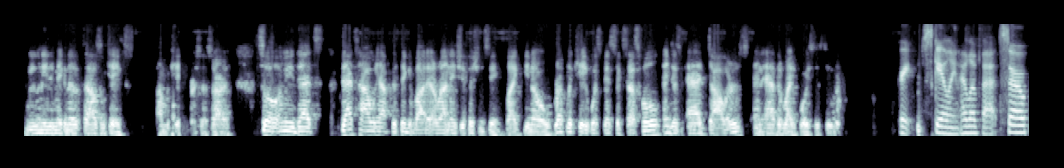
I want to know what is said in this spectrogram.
We need to make another thousand cakes. I'm a cake person, sorry. So, I mean, that's that's how we have to think about it around energy efficiency. Like, you know, replicate what's been successful and just add dollars and add the right voices to it. Great. Scaling. I love that. So,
